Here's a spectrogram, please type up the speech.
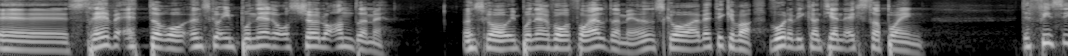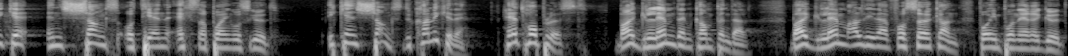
eh, strever etter og ønsker å imponere oss sjøl og andre med? Ønsker å imponere våre foreldre med? Ønsker å, jeg vet ikke hva, Hvor vi kan tjene ekstra poeng? Det fins ikke en sjanse å tjene ekstra poeng hos Gud. Ikke en sjanse. Du kan ikke det. Helt håpløst. Bare glem den kampen der. Bare glem alle de der forsøkene på å imponere Gud.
